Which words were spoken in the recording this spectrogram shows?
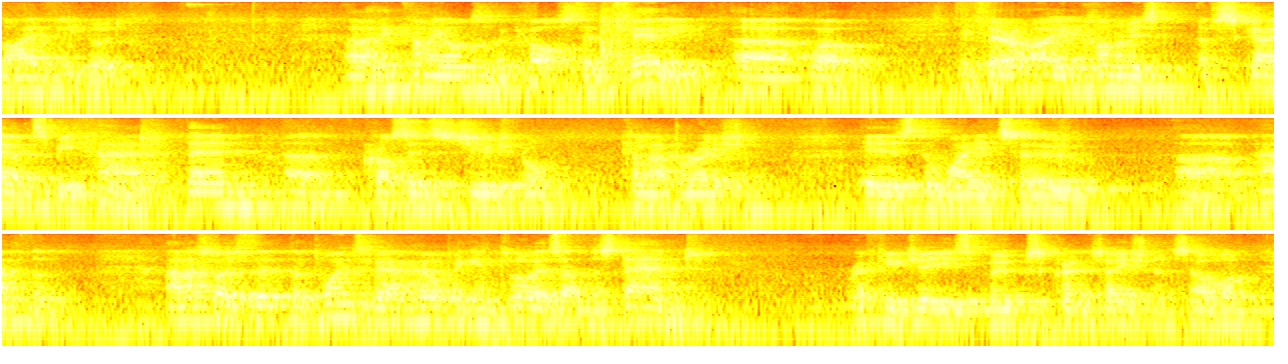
livelihood. And I think coming on to the cost, then clearly, uh, well, if there are economies of scale to be had, then um, cross-institutional collaboration is the way to um, have them. And I suppose that the point about helping employers understand refugees, MOOCs, accreditation and so on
